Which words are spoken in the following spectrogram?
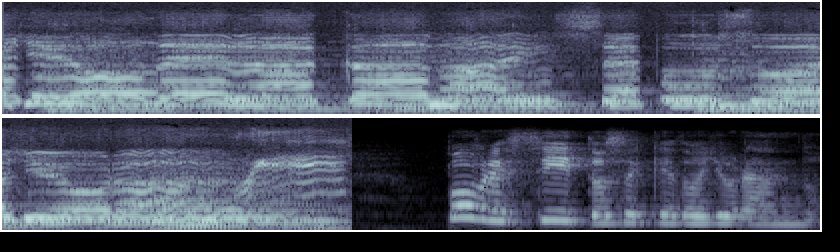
cayó de la cama y se puso a llorar. Pobrecito se quedó llorando.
